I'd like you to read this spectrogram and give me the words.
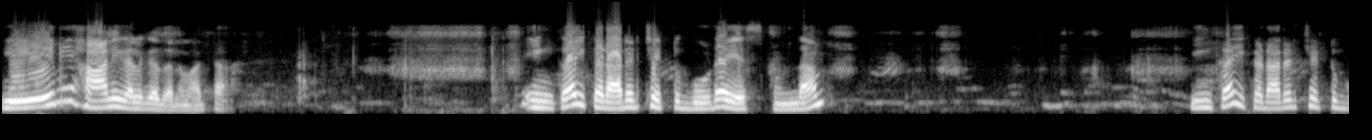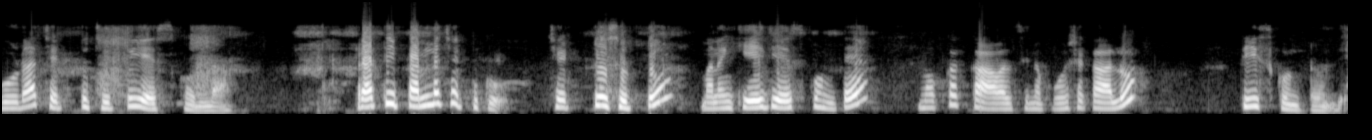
ఏమీ హాని కలగదనమాట ఇంకా ఇక్కడ అరటి చెట్టు కూడా వేసుకుందాం. ఇంకా ఇక్కడ అరటి చెట్టు కూడా చెట్టు చుట్టూ వేసుకుందాం. ప్రతి పండ్ల చెట్టుకు చెట్టు చుట్టూ మనం కేజీ వేసుకుంటే మొక్కకు కావాల్సిన పోషకాలు తీసుకుంటుంది.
